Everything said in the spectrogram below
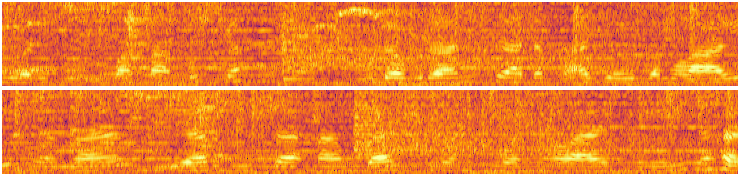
2400 ya. Mudah-mudahan sih ada keajaiban lain ya kan biar bisa nambah cuan-cuannya lagi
